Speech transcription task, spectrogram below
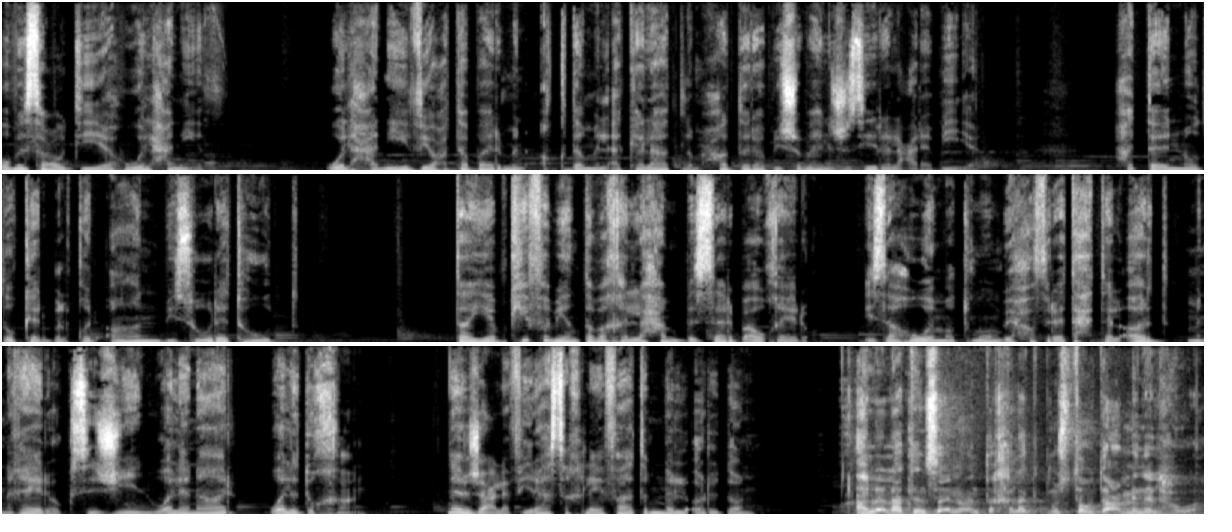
وبالسعودية هو الحنيذ والحنيذ يعتبر من أقدم الأكلات المحضرة بشبه الجزيرة العربية حتى إنه ذكر بالقرآن بسورة هود. طيب كيف بينطبخ اللحم بالزرب أو غيره؟ إذا هو مطمون بحفرة تحت الأرض من غير أكسجين ولا نار ولا دخان. نرجع لفراس خليفات من الأردن. هلا لا تنسى إنه أنت خلقت مستودع من الهواء.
